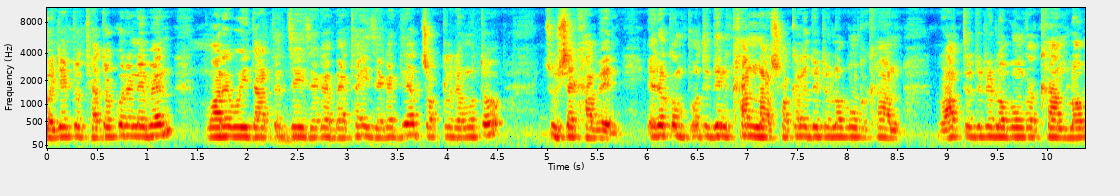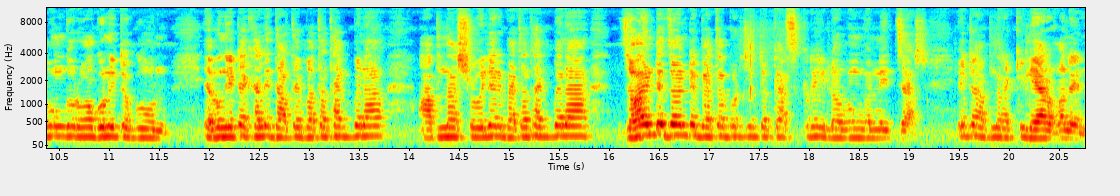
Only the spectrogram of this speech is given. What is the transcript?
ওইটা একটু থেতো করে নেবেন, পরে ওই দাঁতের যেই জায়গায় ব্যথা, এই জায়গা দিয়ে চকলেটের মতো চুষে খাবেন। এরকম প্রতিদিন খান না, সকালে দুটো লবঙ্গ খান, রাত্রে দুটো লবঙ্গ খান লবঙ্গর অগণিত গুণ। এবং এটা খালি দাঁতে ব্যথা থাকবে না, আপনার শরীরের ব্যথা থাকবে না জয়েন্টে জয়েন্টে ব্যথা পর্যন্ত কাজ করে এই লবঙ্গ নির্যাস। এটা আপনারা ক্লিয়ার হলেন।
